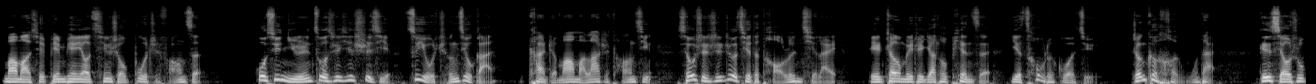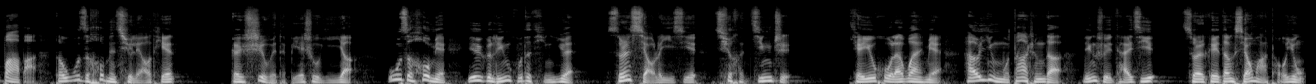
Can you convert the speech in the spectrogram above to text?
妈妈却偏偏要亲手布置房子。或许女人做这些事情最有成就感。看着妈妈拉着唐静、小婶婶热切地讨论起来，连张梅这丫头片子也凑了过去。张克很无奈，跟小叔爸爸到屋子后面去聊天。跟市委的别墅一样，屋子后面也有个灵湖的庭院，虽然小了一些，却很精致。铁艺护栏外面还有硬木搭成的临水台阶。虽然可以当小码头用，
